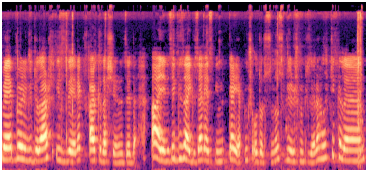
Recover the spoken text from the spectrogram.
ve böyle videolar izleyerek arkadaşlarınıza da ailenize güzel güzel etkinlikler yapmış olursunuz. Görüşmek üzere. Hoşçakalın.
